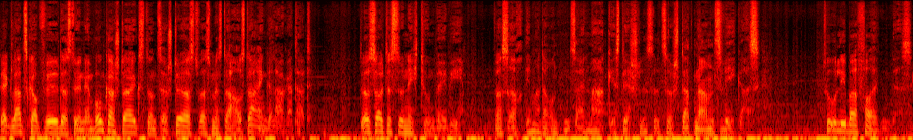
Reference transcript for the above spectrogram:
Der Glatzkopf will, dass du in den Bunker steigst und zerstörst, was Mr. House da eingelagert hat. Das solltest du nicht tun, Baby. Was auch immer da unten sein mag, ist der Schlüssel zur Stadt namens Vegas. Tu lieber Folgendes.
